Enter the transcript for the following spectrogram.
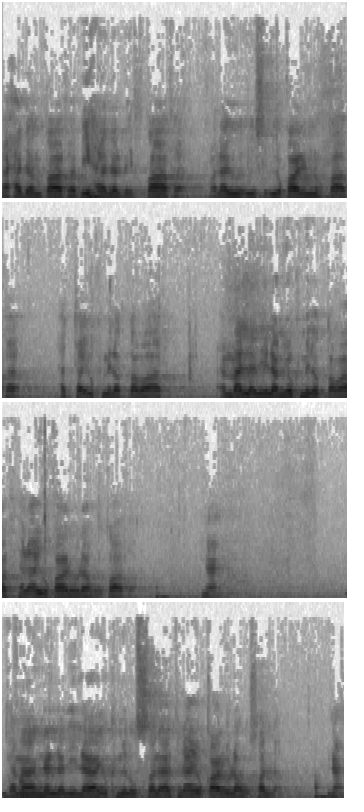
أحدا طاف بهذا البيت. طاف. ولا يقال إنه طاف حتى يكمل الطواف. أما الذي لم يكمل الطواف فلا يقال له طاف. نعم. كما أن الذي لا يكمل الصلاة لا يقال له صلى. نعم.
